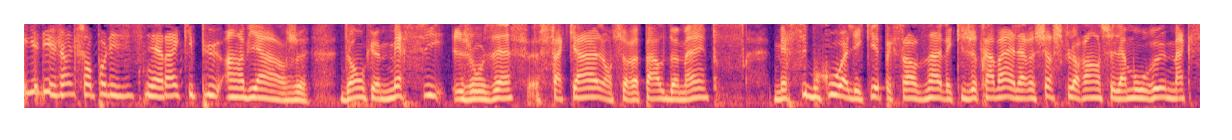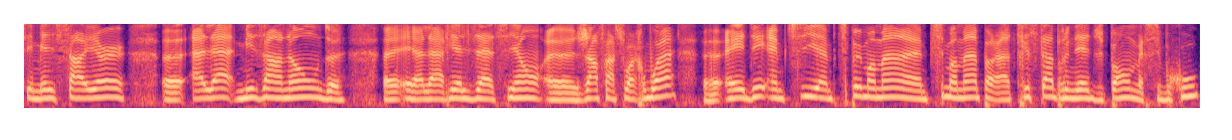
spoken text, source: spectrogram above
il y a des gens qui sont pas des itinérants qui puent en vierge. Donc, merci Joseph Facal. On se reparle demain. Merci beaucoup à l'équipe extraordinaire avec qui je travaille, à la recherche Florence Lamoureux, Maximile Sayer, euh, à la mise en onde euh, et à la réalisation euh, Jean-François Roy, aidé un petit un petit peu moment un petit moment par Tristan Brunet Dupont, merci beaucoup.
